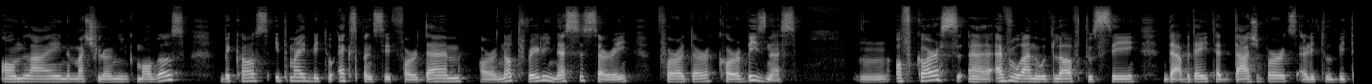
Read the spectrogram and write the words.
online machine learning models because it might be too expensive for them or not really necessary for their core business. Mm, of course, uh, everyone would love to see the updated dashboards a little bit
